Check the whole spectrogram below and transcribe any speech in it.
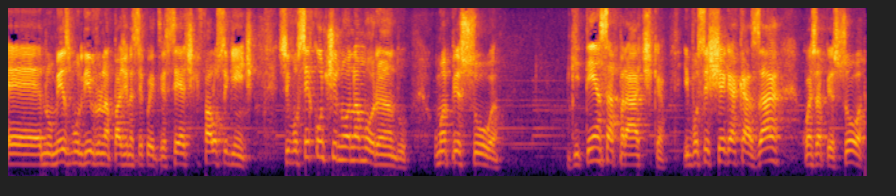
é, no mesmo livro, na página 57, que fala o seguinte: se você continua namorando uma pessoa que tem essa prática e você chega a casar com essa pessoa,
